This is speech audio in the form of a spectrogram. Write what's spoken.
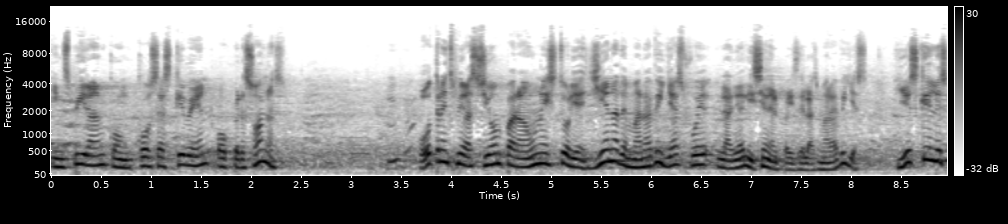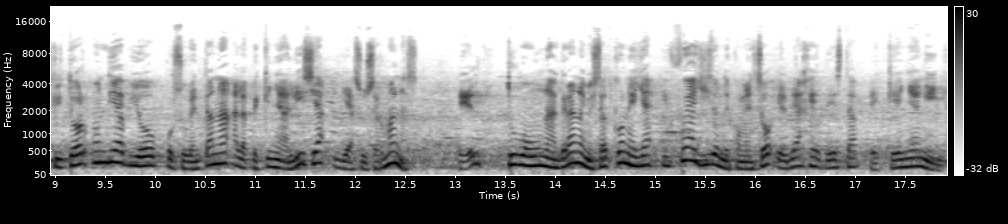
inspiran con cosas que ven o personas. Otra inspiración para una historia llena de maravillas fue la de Alicia en el País de las Maravillas. Y es que el escritor un día vio por su ventana a la pequeña Alicia y a sus hermanas. Él tuvo una gran amistad con ella y fue allí donde comenzó el viaje de esta pequeña niña.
